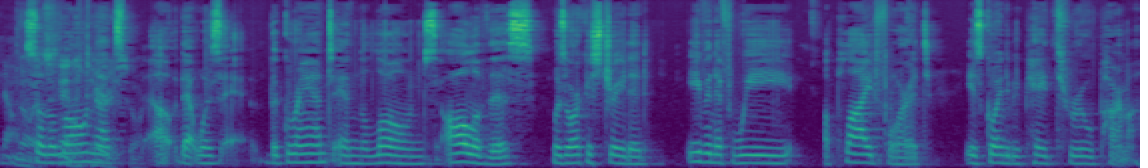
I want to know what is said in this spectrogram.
No. No. So it's the loan sanitary that's, sewer. uh, that was, the grant and the loans, all of this was orchestrated, even if we applied for it, is going to be paid through Parma.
